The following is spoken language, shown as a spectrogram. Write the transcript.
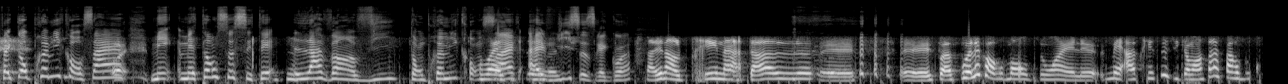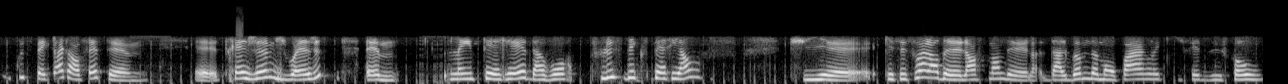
fait que ton premier concert, mais mettons ça, c'était mm. l'avant-vie. Ton premier concert à vie, ce serait quoi? J'allais dans le prénatal. euh, euh, faut là qu'on remonte loin. Là. Mais après ça, j'ai commencé à faire beaucoup, beaucoup de spectacles. En fait, euh, euh très jeune, je voyais juste euh, l'intérêt d'avoir plus d'expérience puis euh, que ce soit lors de lancement d'album de, mon père qui fait du folk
